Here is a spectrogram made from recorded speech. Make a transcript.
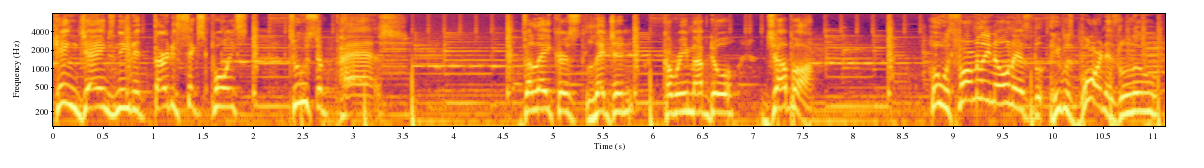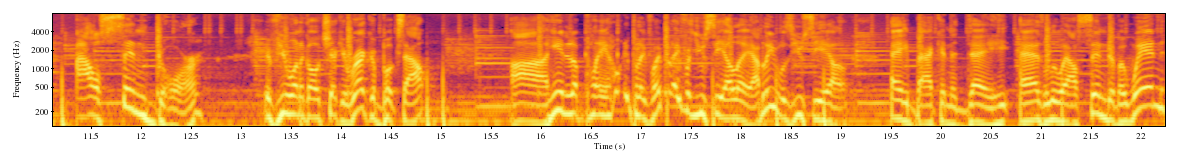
King James needed 36 points to surpass the Lakers legend Kareem Abdul Jabbar, who was formerly known as, he was born as Lou Alcindor. If you want to go check your record books out, uh, he ended up playing, who did he play for? He played for UCLA. I believe it was UCLA back in the day he, as Lou Alcindor. But when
